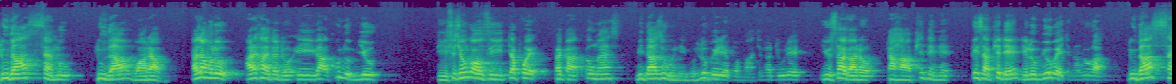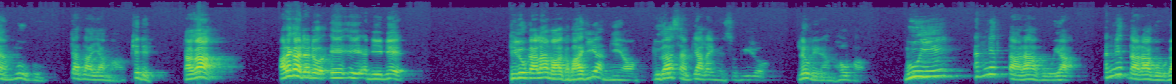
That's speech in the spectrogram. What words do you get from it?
လူသားဆန်မှုလူသားဝါဒပါ ဒါကြောင့်မလို့အားရခါတက်တော် AA ကအခုလိုမျိုးဒီစစ်ရှုံးကောင်စီတပ်ဖွဲ့ဘက်ကတုံမန်းမိသားစုဝင်တွေကိုလွှတ်ပေးတဲ့ပုံမှာကျွန်တော်တူတဲ့ယူဆကတော့ဒါဟာဖြစ်တဲ့ကိစ္စဖြစ်တယ်ဒီလိုမျိုးပဲကျွန်တော်တို့ကလူသားဆန်မှုကိုကြတ်သားရမှာဖြစ်တယ်ဒါကအားရခါတက်တော် AA အနေနဲ့ဒီလိုကာလမှာကဘာကြီးကမြင်အောင်လူသားဆန်ပြလိုက်မယ်ဆိုပြီးတော့လုပ်နေတာမဟုတ်ပါဘူးမူရင်းအနှစ်သာရကိုရအနှစ်သာရကိုက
